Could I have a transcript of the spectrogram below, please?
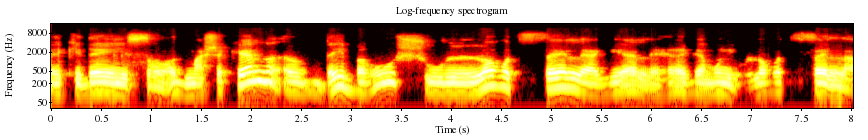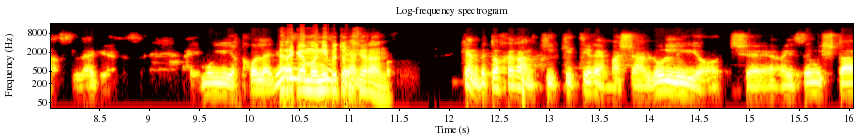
אה, כדי לשרוד, מה שכן די ברור שהוא לא רוצה להגיע להרג המוני, הוא לא רוצה להגיע לזה. האם הוא יכול להגיע לזה? הרג המוני בתוך כן. כן, בתוך ער"ן, כי, כי תראה, מה שעלול להיות, שהרי זה משטר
